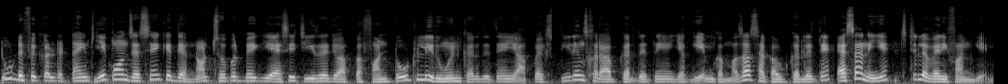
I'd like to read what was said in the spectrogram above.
too difficult at times ये कौन ऐसे हैं कि they are not super big ये ऐसी चीज़ है जो आपका फन टोटली रूइन कर देते हैं या आपका एक्सपीरियंस खराब कर देते हैं या गेम का मज़ा सक आउट कर लेते हैं, ऐसा नहीं है still a very fun game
